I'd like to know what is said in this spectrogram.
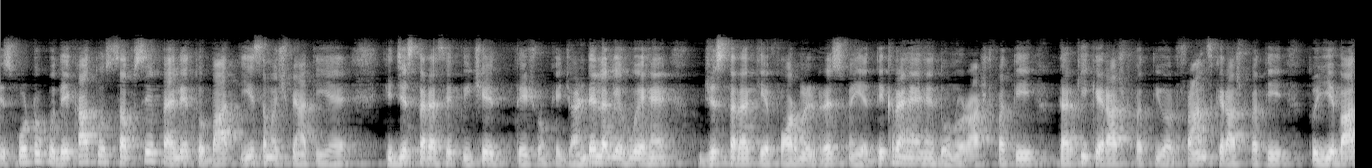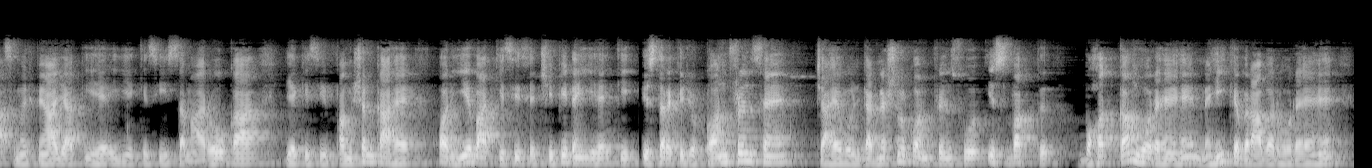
इस फ़ोटो को देखा तो सबसे पहले तो बात ये समझ में आती है कि जिस तरह से पीछे देशों के झंडे लगे हुए हैं, जिस तरह के फॉर्मल ड्रेस में ये दिख रहे हैं दोनों राष्ट्रपति टर्की के राष्ट्रपति और फ्रांस के राष्ट्रपति तो ये बात समझ में आ जाती है, ये किसी समारोह का, या किसी फ़ंक्शन का है और ये बात किसी से छिपी नहीं है कि इस तरह के जो कॉन्फ्रेंस हैं, चाहे वो इंटरनेशनल कॉन्फ्रेंस हो, इस वक्त बहुत कम हो रहे हैं, नहीं के बराबर हो रहे हैं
